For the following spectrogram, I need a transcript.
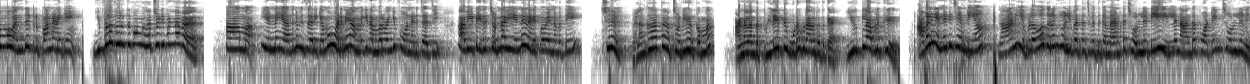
அம்மா வந்துட்டு இருப்பான்னு நினைக்கேன் இவ்வளவு தூரத்துக்கு அவங்க ஹச்சடி பண்ணாவ ஆமா என்ன யாருன்னு விசாரிக்காம உடனே அம்மைக்கு நம்பர் வாங்கி ஃபோன் அடிச்சாச்சு அவிட்ட இதை சொன்னா அவ என்ன நினைப்பாவ என்ன பத்தி சே விளங்காத்த ஹச்சடியா இருக்கம்மா ஆனால் அந்த பிள்ளை இப்படி விடக்கூடாது பத்துக்க இருக்கலாம் அவளுக்கு அவளை என்னடி செய்ய முடியும் நானும் எவ்வளவோ தூரம் சொல்லி பார்த்தாச்சு பத்துக்க மேம்கிட்ட சொல்லுடி இல்ல நான் தான் போட்டேன்னு சொல்லுன்னு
